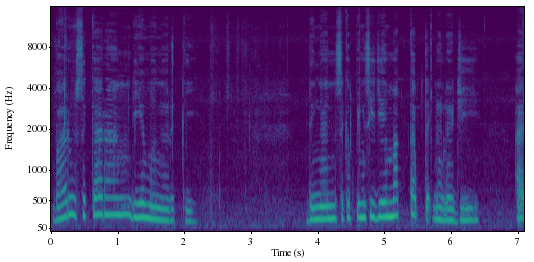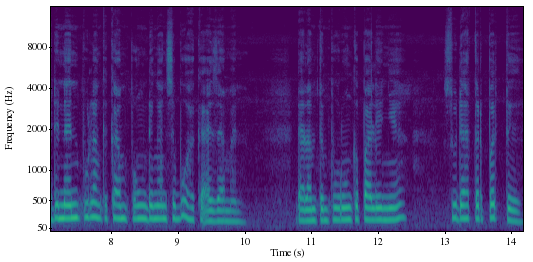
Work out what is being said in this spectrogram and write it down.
Baru sekarang dia mengerti. Dengan sekeping sijil maktab teknologi, Adnan pulang ke kampung dengan sebuah keazaman. Dalam tempurung kepalanya sudah terpeta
